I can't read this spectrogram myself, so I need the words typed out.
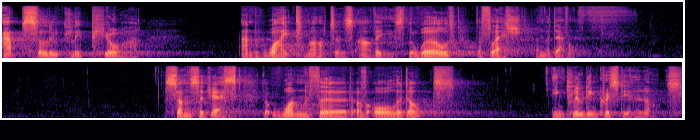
absolutely pure and white martyrs are these the world, the flesh, and the devil. Some suggest that one third of all adults, including Christian adults,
